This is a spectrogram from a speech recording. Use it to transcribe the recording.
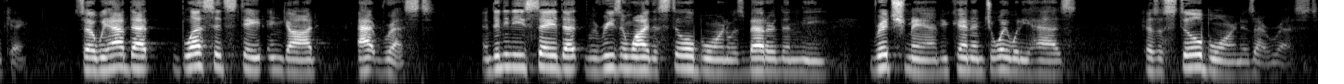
Okay. So we have that blessed state in God at rest. And didn't he say that the reason why the stillborn was better than the rich man who can't enjoy what he has? Because a stillborn is at rest.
